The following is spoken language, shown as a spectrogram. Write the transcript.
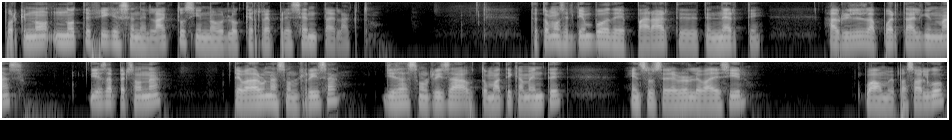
Porque no, no te fijes en el acto, sino lo que representa el acto. Te tomas el tiempo de pararte, detenerte, abrirle la puerta a alguien más y esa persona te va a dar una sonrisa y esa sonrisa automáticamente en su cerebro le va a decir, wow, me pasó algo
